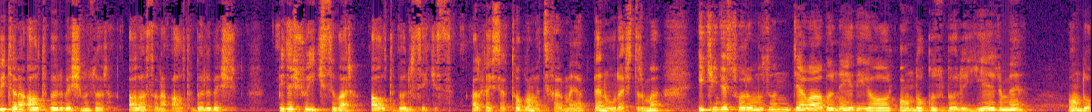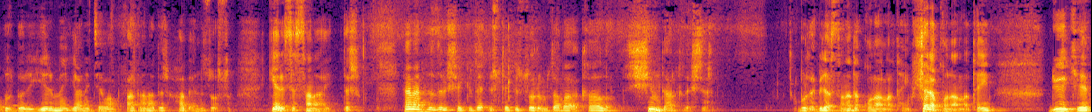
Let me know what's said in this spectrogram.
Bir tane 6 bölü 5'imiz var. Al sana 6 bölü 5. Bir de şu ikisi var. 6 bölü 8. Arkadaşlar toplama çıkarmaya beni uğraştırma. İkinci sorumuzun cevabı ne diyor? 19 bölü 20. 19 bölü 20 yani cevap Adana'dır. Haberiniz olsun. Gerisi sana aittir. Hemen hızlı bir şekilde üstteki sorumuza bakalım. Şimdi arkadaşlar burada biraz sana da konu anlatayım. Şöyle konu anlatayım. Diyor ki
